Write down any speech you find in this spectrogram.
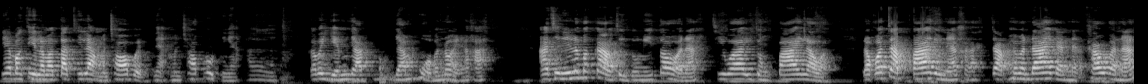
เนี่ยบางทีเรามาตัดทีหลังมันชอบแบบเนี่ยมันชอบหลุดอย่างเงี้ย เออ ก็ไปเย้มยับย้ำหัวมันหน่อยนะคะอาทีนี้เรามากล่าวถึงตรงนี้ต่อนะที่ว่าอีตรงป้ายเราอะเราก็จับป้ายตรงเนี้ยค่ะ จับให้มันได้กันเนี่ยเท่ากันนะ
